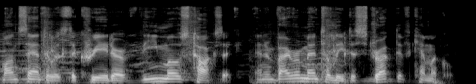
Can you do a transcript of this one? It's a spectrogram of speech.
Monsanto is the creator of the most toxic and environmentally destructive chemicals.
